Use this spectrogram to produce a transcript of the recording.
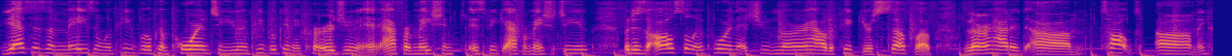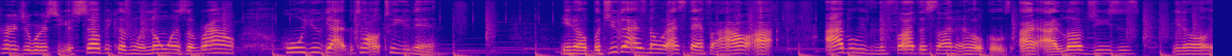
Yes, it's amazing when people can pour into you and people can encourage you and affirmation and speak affirmation to you. But it's also important that you learn how to pick yourself up, learn how to um, talk, um, encourage your words to yourself because when no one's around, who you got to talk to you then? You know, but you guys know what I stand for. I, I I believe in the Father, Son, and Holy Ghost. I, I love Jesus. You know,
